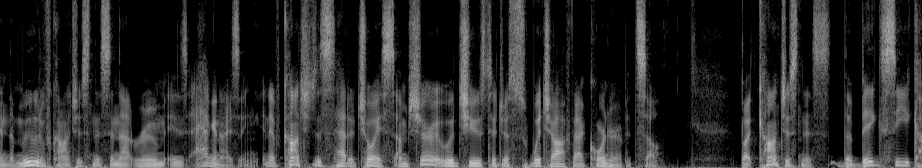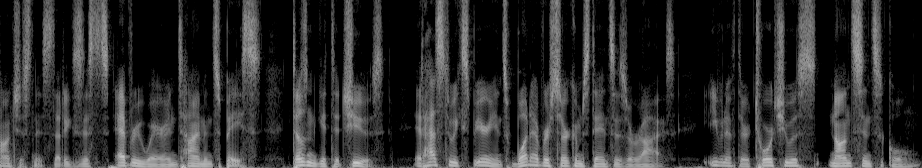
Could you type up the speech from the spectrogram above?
and the mood of consciousness in that room is agonizing. And if consciousness had a choice, I'm sure it would choose to just switch off that corner of itself. But consciousness, the big C consciousness that exists everywhere in time and space, doesn't get to choose. It has to experience whatever circumstances arise, even if they're tortuous, nonsensical,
